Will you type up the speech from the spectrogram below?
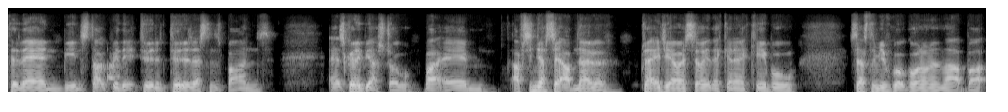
to then being stuck with the two two resistance bands, it's going to be a struggle. But um, I've seen your setup now. I'm pretty jealous of like the kind of cable system you've got going on in that, but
